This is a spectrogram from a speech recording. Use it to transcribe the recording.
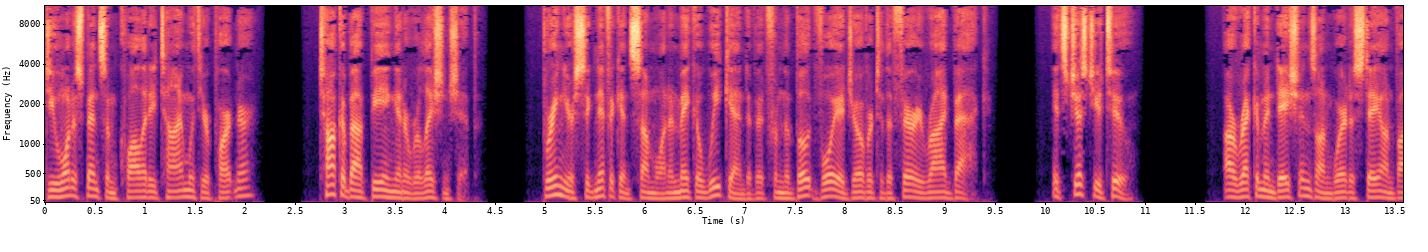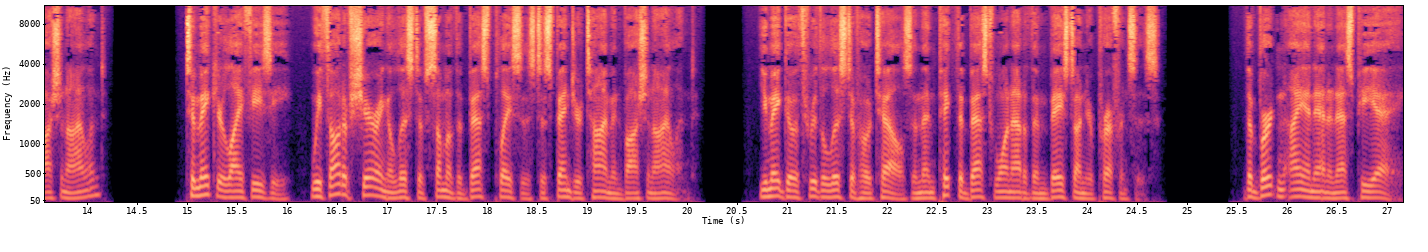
Do you want to spend some quality time with your partner? Talk about being in a relationship. Bring your significant someone and make a weekend of it from the boat voyage over to the ferry ride back. It's just you two. Our recommendations on where to stay on Vashon Island? To make your life easy, we thought of sharing a list of some of the best places to spend your time in Vashon Island. You may go through the list of hotels and then pick the best one out of them based on your preferences. The Burton INN and SPA.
